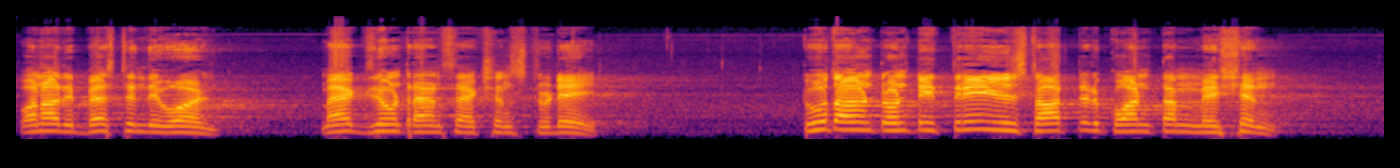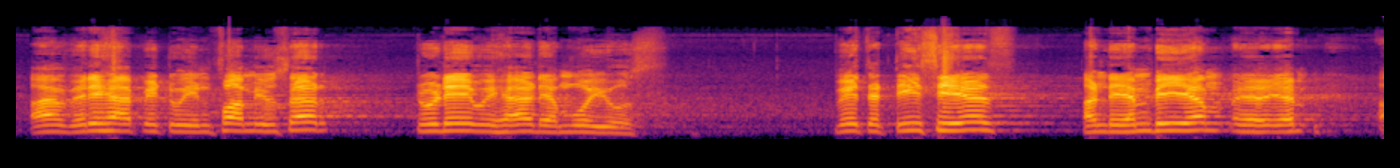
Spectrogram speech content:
one of the best in the world. Maximum transactions today. 2023, you started quantum mission. I am very happy to inform you, sir. Today we had MOUs with TCS and MBM, uh,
